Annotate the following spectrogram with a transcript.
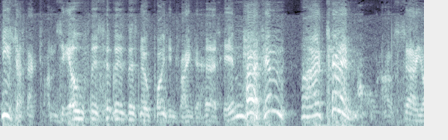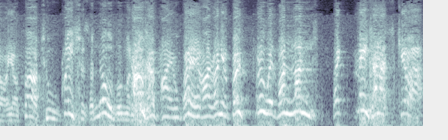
He's just a clumsy oaf. There's, there's, there's no point in trying to hurt him. Hurt him? I'll kill him. Oh, now, sir, you're, you're far too gracious a nobleman. Out of my way, I'll run you both through with one lunge, like meat on a skewer.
